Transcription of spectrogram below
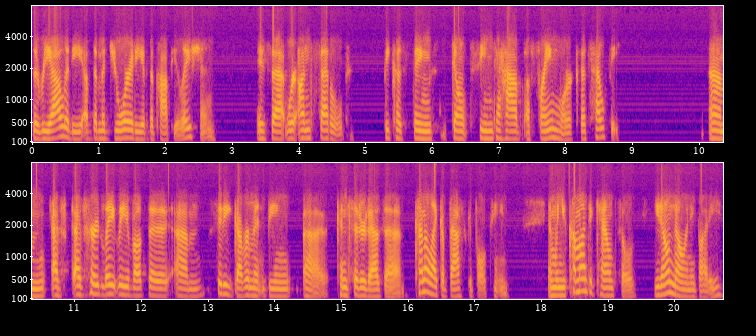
the reality of the majority of the population is that we're unsettled because things don't seem to have a framework that's healthy. Um, I've I've heard lately about the um, city government being uh, considered as a kind of like a basketball team, and when you come onto council, you don't know anybody.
